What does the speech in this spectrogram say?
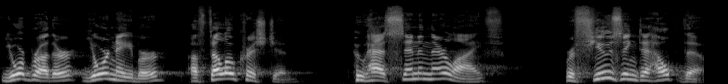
your brother, your neighbor, a fellow Christian who has sin in their life, refusing to help them,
